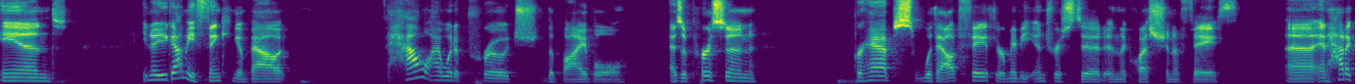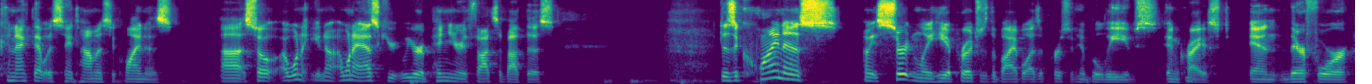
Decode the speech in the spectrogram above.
And, you know, you got me thinking about how I would approach the Bible as a person, perhaps without faith or maybe interested in the question of faith, uh, and how to connect that with St. Thomas Aquinas. Uh, so I want to, you know, I want to ask your, your opinion or your thoughts about this. Does Aquinas, I mean, certainly he approaches the Bible as a person who believes in Christ and therefore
